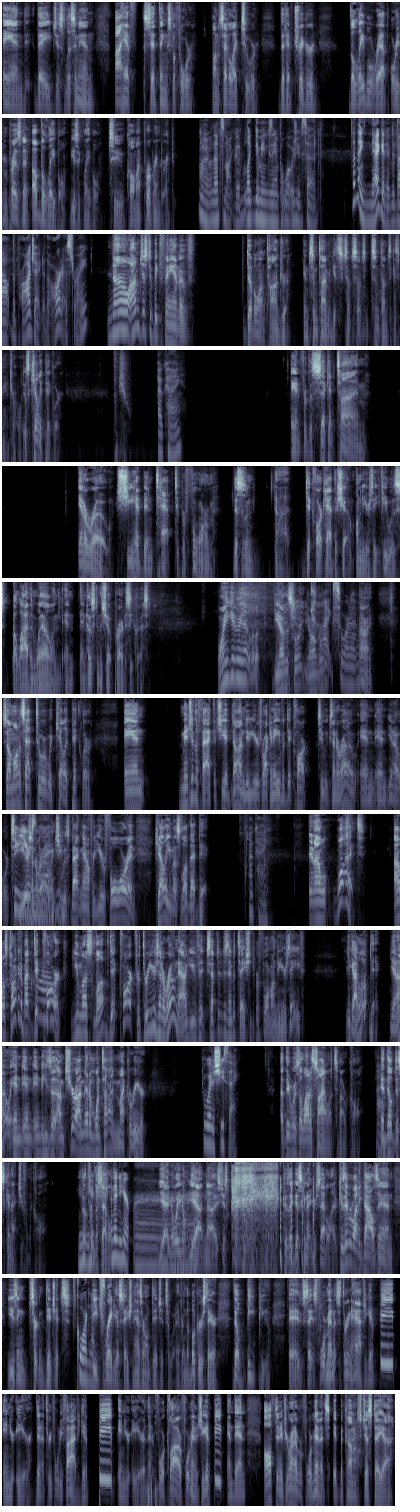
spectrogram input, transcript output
and they just listen in I have said things before on a satellite tour that have triggered the label rep or even president of the label music label to call my program director Oh, well, that's not good. Like, give me an example. What would you have said? Nothing negative about the project or the artist, right? no I'm just a big fan of double entendre and sometimes it gets some, some, sometimes it gets me in trouble it was Kellie Pickler Phew. Okay. And for the second time in a row, she had been tapped to perform. This is when uh, Dick Clark had the show on New Year's Eve. He was alive and well and, and, and hosting the show prior to Seacrest. Why are you giving me that look? Do you know the story? You know where I'm going? Like, sort of. All right. So I'm on a sat tour with Kellie Pickler and mentioned the fact that she had done New Year's Rockin' Eve with Dick Clark two weeks in a row and, and, you know, or two, Two years, years in a row. And she yeah. was back now for year four. And Kelly, you must love that dick. Okay. And I, what? I was talking about Dick Clark. You must love Dick Clark for three years in a row now. You've accepted his invitation to perform on New Year's Eve. You got to love Dick, you know? And, and, and he's, a, I'm sure I met him one time in my career. What does she say? Uh, there was a lot of silence, if I recall. Oh. And they'll disconnect you from the call, no, from the satellite. and then you hear. Yeah, no, you don't. Yeah, no, it's just because they disconnect your satellite because everybody dials in using certain digits. Coordinates. Each radio station has their own digits or whatever, and the bookers there they'll beep you. Uh, say it's four minutes, three and a half, you get a beep in your ear. Then at three forty-five, you get a beep in your ear, and then at four o'clock or four minutes, you get a beep. And then often, if you run over four minutes, it becomes just a uh,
